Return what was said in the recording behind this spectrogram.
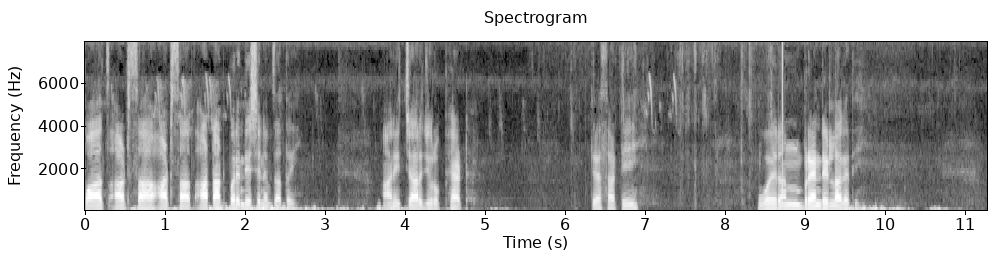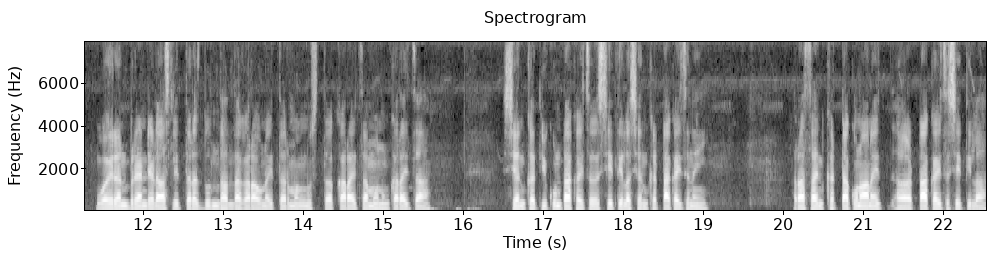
पाच आठ सहा आठ सात आठ आठपर्यंत एस एन एफ जात आहे आणि चार झिरो फॅट. त्यासाठी वैरण ब्रँडेड लागते. वैरण ब्रँडेड असली तरच दूध धंदा करावा नाही तर मग नुसतं करायचा म्हणून करायचा. शेणखत विकून टाकायचं शेतीला शेणखत टाकायचं नाही. रासायनिक खत टाकून आणाय टाकायचं शेतीला.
